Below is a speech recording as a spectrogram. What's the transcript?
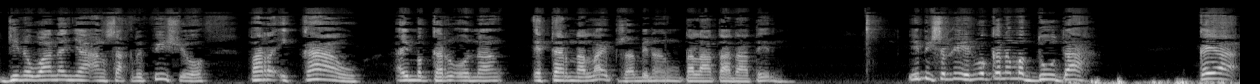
Ginawa na niya ang sakripisyo para ikaw ay magkaroon ng eternal life, sabi ng talata natin. Ibig sabihin, huwag ka na magduda. Kaya,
